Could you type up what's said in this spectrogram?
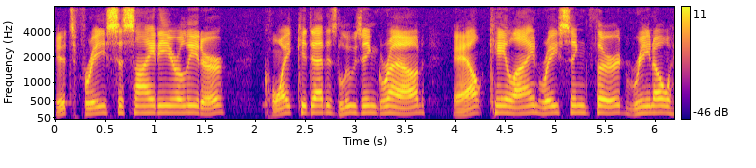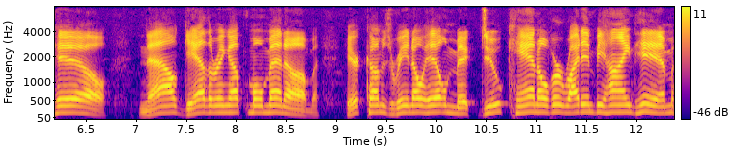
It's Free Society, your leader. Koi Cadet is losing ground. Al Kaline racing third. Reno Hill now gathering up momentum. Here comes Reno Hill. McDuke Hanover right in behind him,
